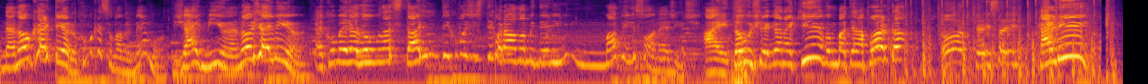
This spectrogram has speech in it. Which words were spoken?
Não é não, carteiro? Como que é seu nome mesmo? Jaiminho, né? Não, Jaiminho. É como ele é novo na cidade, não tem como a gente decorar o nome dele em uma vez só, né, gente? Aí, estamos chegando aqui, vamos bater na porta. Ô, oh, que é isso aí? Carlinhos!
